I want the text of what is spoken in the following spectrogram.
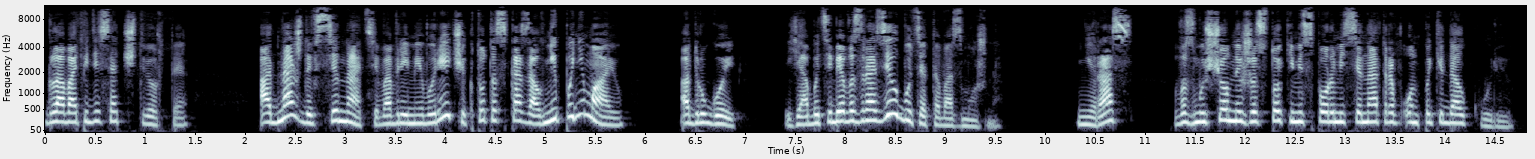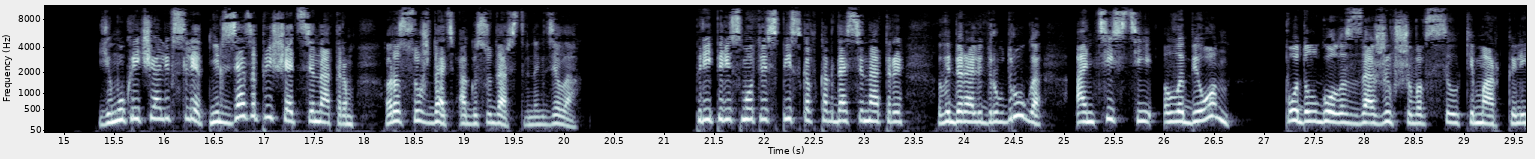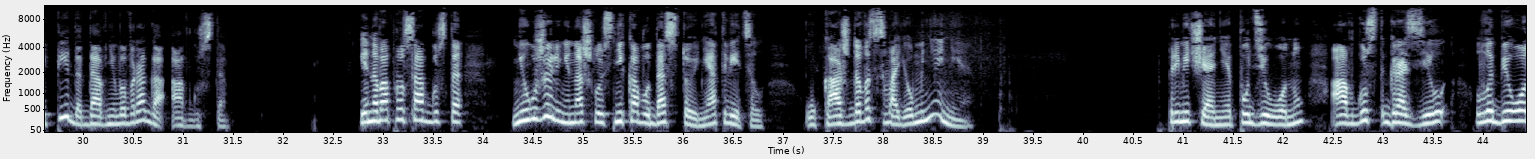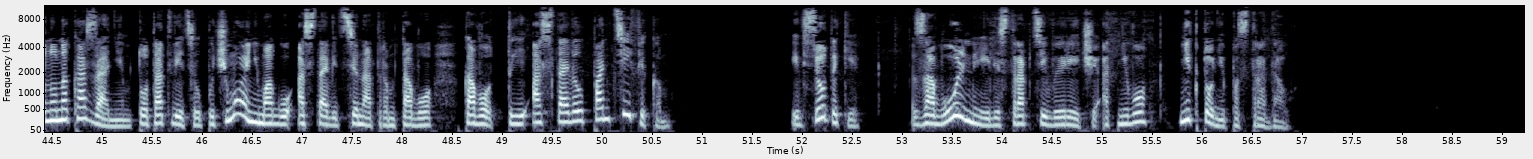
Глава 54. Однажды в Сенате во время его речи кто-то сказал «не понимаю», а другой «я бы тебе возразил, будь это возможно». Не раз, возмущенный жестокими спорами сенаторов, он покидал Курию. Ему кричали вслед «нельзя запрещать сенаторам рассуждать о государственных делах». При пересмотре списков, когда сенаторы выбирали друг друга, Антистий Лабион подал голос за жившего в ссылке Марка Липида, давнего врага Августа. И на вопрос Августа, неужели не нашлось никого достойнее, ответил, у каждого свое мнение. Примечание по Диону Август грозил Лабиону наказанием. Тот ответил, почему я не могу оставить сенатором того, кого ты оставил понтификом? И все-таки за вольные или строптивые речи от него никто не пострадал.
